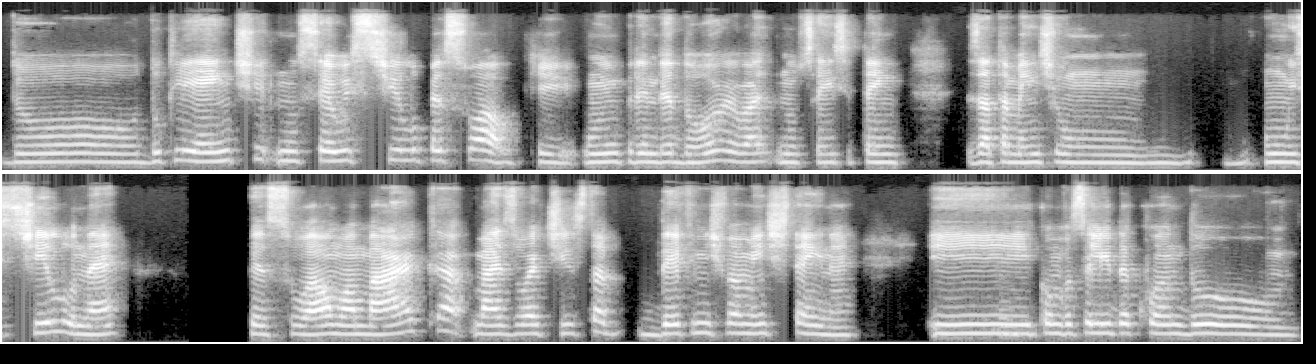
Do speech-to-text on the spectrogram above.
do, do cliente no seu estilo pessoal, que um empreendedor, eu não sei se tem exatamente um, um estilo, né? Pessoal, uma marca, mas o artista definitivamente tem, né? E como você lida quando o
